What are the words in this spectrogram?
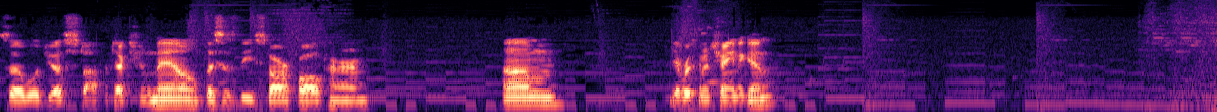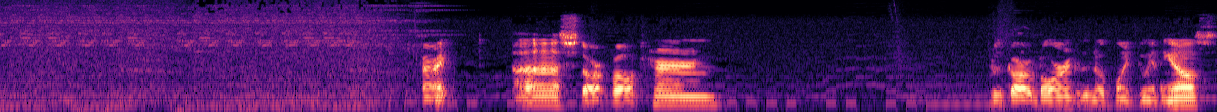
So we'll just stop protection now. This is the Starfall turn. Um, yeah, we're just going to chain again. Alright. Uh, Starfall turn. Guard Lauren, because there's no point doing anything else.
